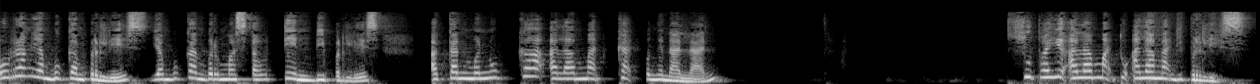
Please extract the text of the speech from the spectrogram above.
orang yang bukan perlis, yang bukan bermastautin di perlis akan menukar alamat kad pengenalan supaya alamat tu alamat di perlis.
